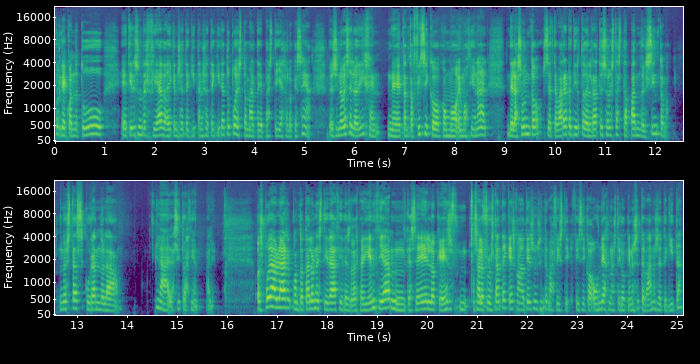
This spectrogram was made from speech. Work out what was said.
Porque cuando tú eh, tienes un resfriado ahí que no se te quita, no se te quita, tú puedes tomarte pastillas o lo que sea. Pero si no ves el origen, eh, tanto físico como emocional, del asunto, se te va a repetir todo el rato y solo estás tapando el síntoma. No estás curando la, la, situación, ¿vale? Os puedo hablar con total honestidad y desde la experiencia mm, que sé lo que es, mm, o sea, lo frustrante que es cuando tienes un síntoma físico o un diagnóstico que no se te va, no se te quita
